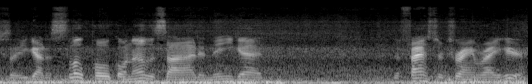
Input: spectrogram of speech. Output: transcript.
So you got a slow poke on the other side, and then you got the faster train right here.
